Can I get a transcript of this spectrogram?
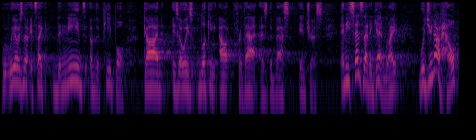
We always know it's like the needs of the people, God is always looking out for that as the best interest. And he says that again, right? Would you not help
